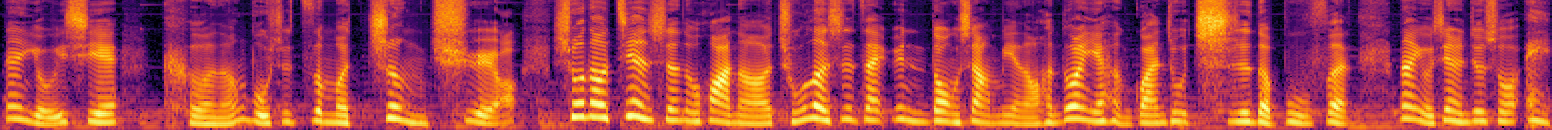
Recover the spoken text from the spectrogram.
但有一些可能不是这么正确哦。说到健身的话呢，除了是在运动上面哦，很多人也很关注吃的部分。那有些人就说，哎，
